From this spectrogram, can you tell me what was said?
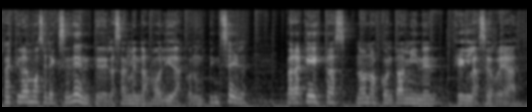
Retiramos el excedente de las almendras molidas con un pincel para que éstas no nos contaminen el glacé real.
